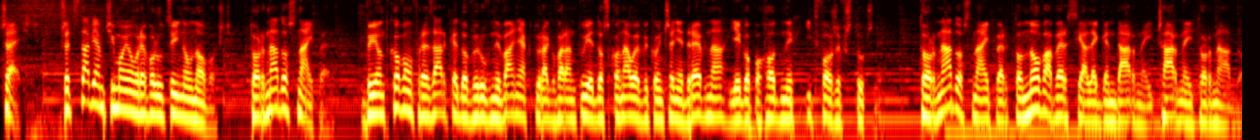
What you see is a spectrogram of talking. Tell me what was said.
Cześć! Przedstawiam Ci moją rewolucyjną nowość. Tornado Sniper. Wyjątkową frezarkę do wyrównywania, która gwarantuje doskonałe wykończenie drewna, jego pochodnych i tworzyw sztucznych. Tornado Sniper to nowa wersja legendarnej czarnej Tornado.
